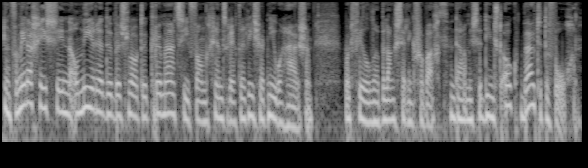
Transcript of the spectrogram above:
Vanmiddag is in Almere de besloten crematie van grensrechter Richard Nieuwenhuizen. Er wordt veel eh, belangstelling verwacht en daarom is de dienst ook buiten te volgen.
